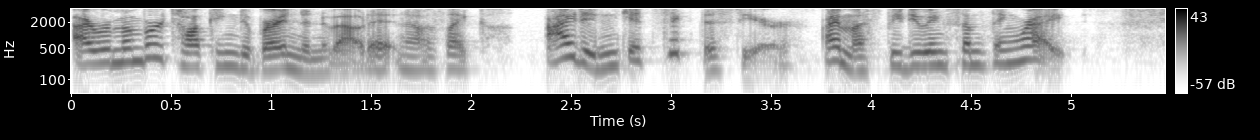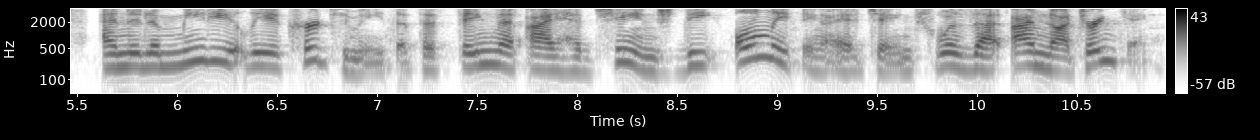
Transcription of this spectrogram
I remember talking to Brendan about it and I was like, I didn't get sick this year. I must be doing something right. And it immediately occurred to me that the thing that I had changed, the only thing I had changed was that I'm not drinking.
